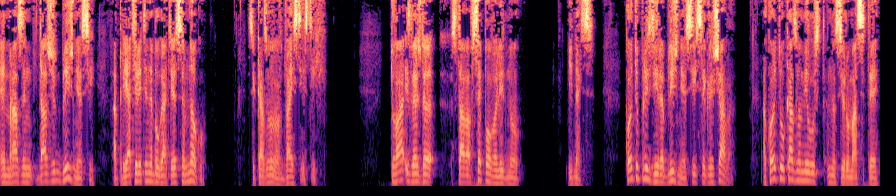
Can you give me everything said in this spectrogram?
е мразен даже от ближния си, а приятелите на богатия са много. Се казва в 20 стих. Това изглежда става все по-валидно и днес. Който презира ближния си, се грешава, а който оказва милост на сиромасите,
